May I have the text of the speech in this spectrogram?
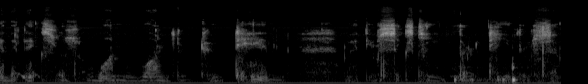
and then Exodus 1 1 through 2 10, Matthew 16 13 through 17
